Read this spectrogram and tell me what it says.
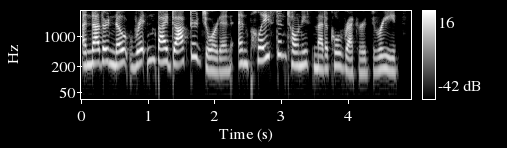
Another note written by Dr. Jordan and placed in Tony's medical records reads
